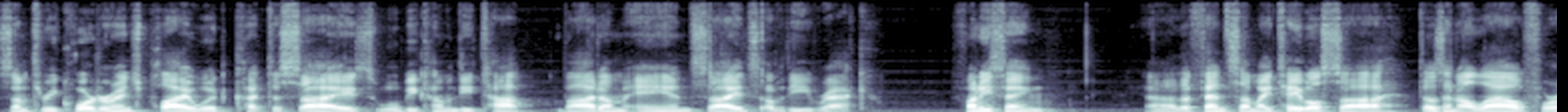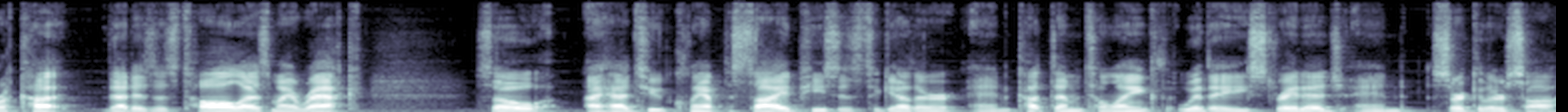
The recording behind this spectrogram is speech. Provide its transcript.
Some 3 quarter inch plywood cut to size will become the top, bottom, and sides of the rack. Funny thing, uh, the fence on my table saw doesn't allow for a cut that is as tall as my rack, so I had to clamp the side pieces together and cut them to length with a straight edge and circular saw.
